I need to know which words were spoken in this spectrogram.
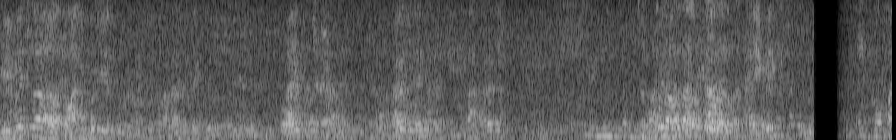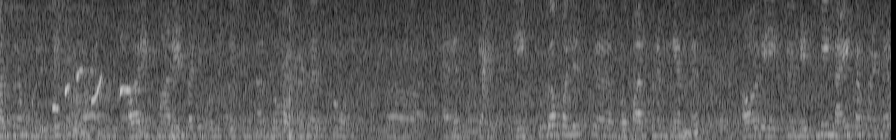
JBS లో వాకింగ్ చేస్తున్నారు అందుకోసం నాకు అర్థం తగ్గింది సాయి एक गोपालपुरम पुलिस स्टेशन का और एक मारेडपल्ली पुलिस स्टेशन का दो ऑफेंडर्स को अरेस्ट करे। एक सूडो पुलिस गोपालपुरम के अंदर और एक H B night offender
